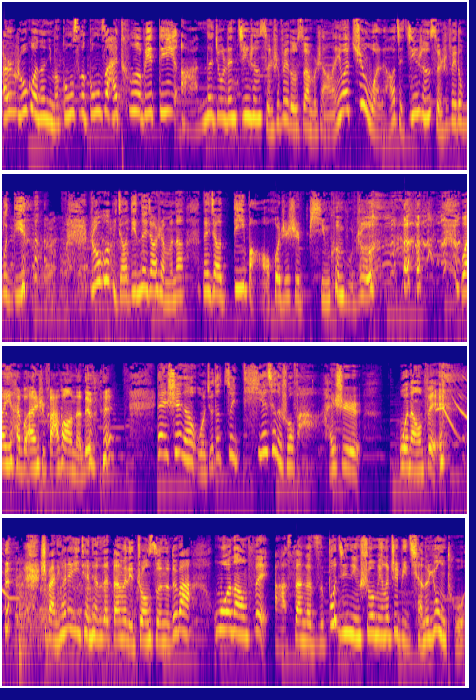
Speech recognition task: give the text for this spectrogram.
而如果呢，你们公司的工资还特别低啊，那就连精神损失费都算不上了。因为据我了解，精神损失费都不低。如果比较低，那叫什么呢？那叫低保或者是贫困补助。万一还不按时发放呢，对不对？但是呢，我觉得最贴切的说法还是窝囊费。是吧？你看这一天天的在单位里装孙子，对吧？窝囊废啊，三个字不仅仅说明了这笔钱的用途，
